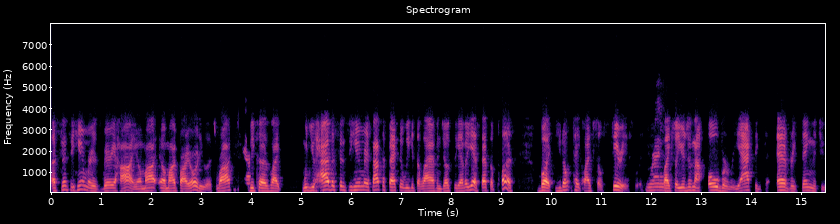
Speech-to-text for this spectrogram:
a sense of humor is very high on my on my priority list. right? Yeah. Because like when you have a sense of humor, it's not the fact that we get to laugh and joke together. Yes, that's a plus but you don't take life so seriously. Right. Like, so you're just not overreacting to everything that you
